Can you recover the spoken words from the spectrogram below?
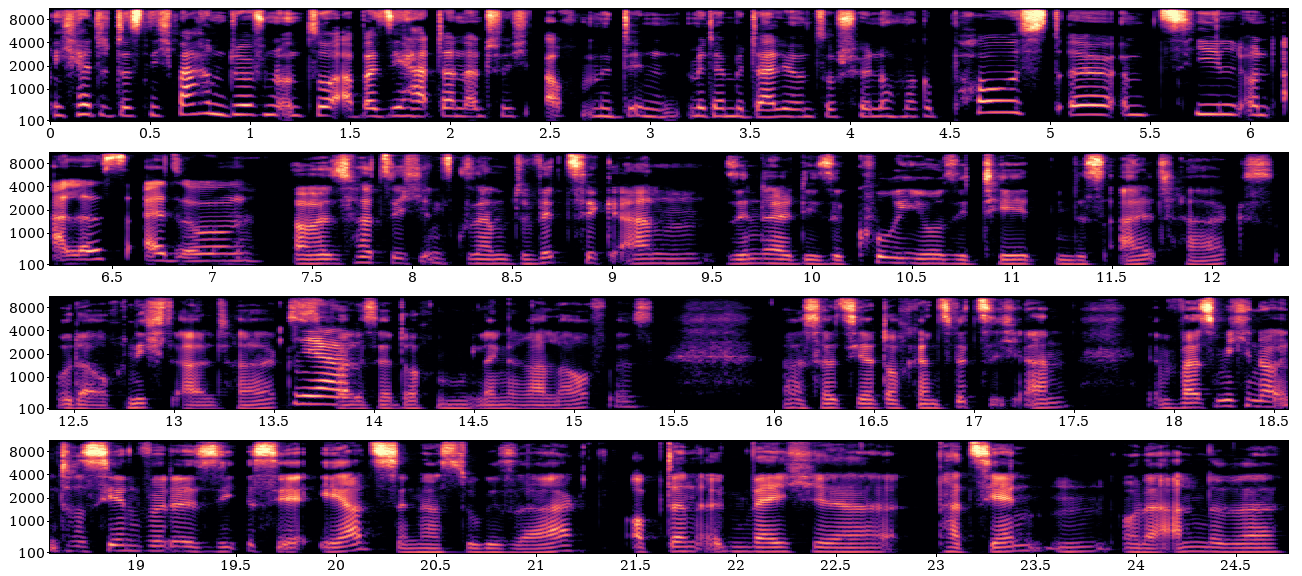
ich hätte das nicht machen dürfen und so, aber sie hat dann natürlich auch mit, den, mit der Medaille und so schön nochmal gepostet äh, im Ziel und alles. Also, Aber es hört sich insgesamt witzig an, sind halt diese Kuriositäten des Alltags oder auch Nicht-Alltags, Ja. weil es ja doch ein längerer Lauf ist. Das hört sich ja doch ganz witzig an. Was mich noch interessieren würde, sie ist ja Ärztin, hast du gesagt. Ob dann irgendwelche Patienten oder andere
